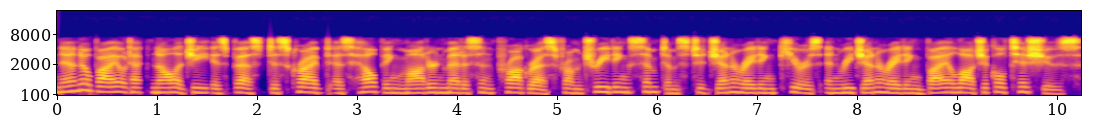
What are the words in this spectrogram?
Nanobiotechnology is best described as helping modern medicine progress from treating symptoms to generating cures and regenerating biological tissues.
